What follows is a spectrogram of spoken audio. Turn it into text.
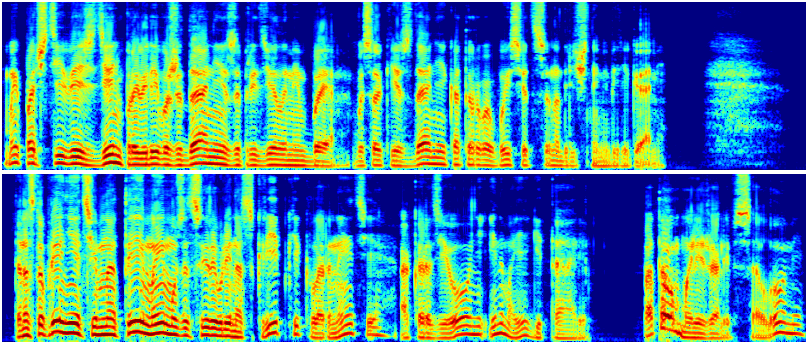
Мы почти весь день провели в ожидании за пределами Б, высокие здания которого высятся над речными берегами. До наступления темноты мы музицировали на скрипке, кларнете, аккордеоне и на моей гитаре. Потом мы лежали в соломе,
